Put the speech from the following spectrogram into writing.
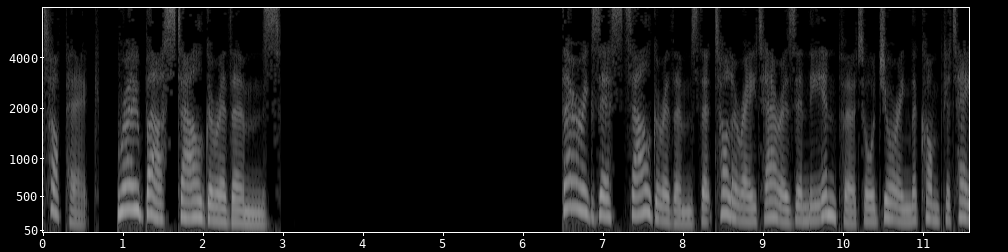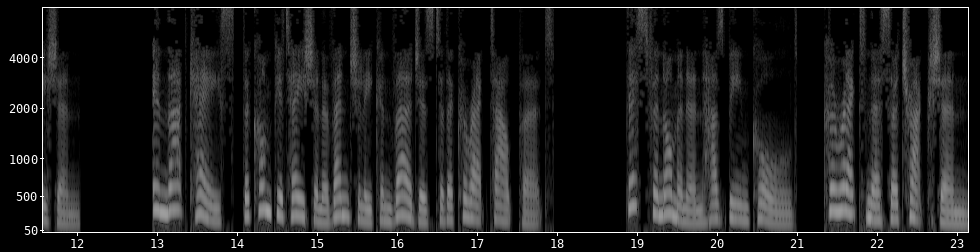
Topic: Robust algorithms. There exists algorithms that tolerate errors in the input or during the computation. In that case, the computation eventually converges to the correct output. This phenomenon has been called correctness attraction.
